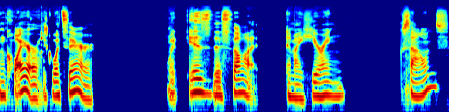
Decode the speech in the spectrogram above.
inquire like what's there? What is this thought? Am I hearing sounds?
